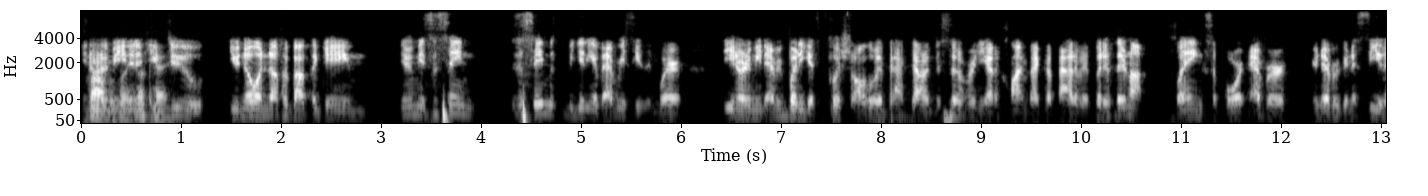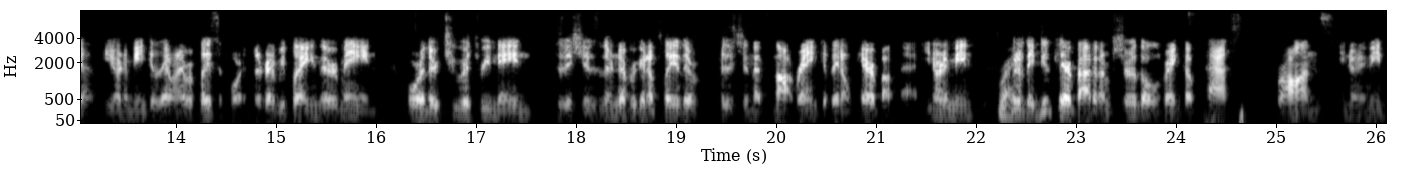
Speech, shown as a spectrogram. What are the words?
You know what I mean? And if you do, you know enough about the game. You know what I mean? It's the same. It's the same as the beginning of every season where you know what I mean. Everybody gets pushed all the way back down into silver, and you got to climb back up out of it. But if they're not playing support ever, you're never going to see them. You know what I mean? Because they don't ever play support. They're going to be playing their main or their two or three main positions, and they're never going to play their position that's not ranked if they don't care about that. You know what I mean? Right. But if they do care about it, I'm sure they'll rank up past bronze. You know what I mean?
